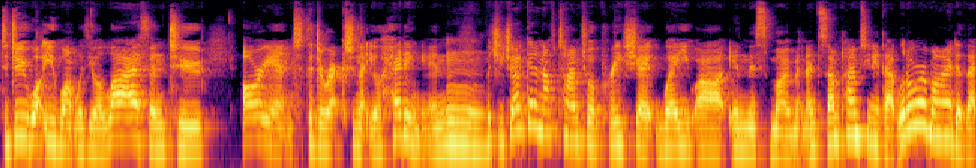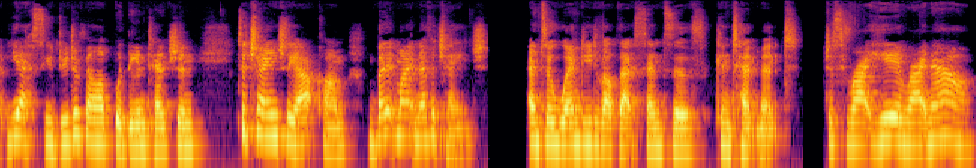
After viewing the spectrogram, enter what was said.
to do what you want with your life and to orient the direction that you're heading in. mm. But you don't get enough time to appreciate where you are in this moment. And sometimes you need that little reminder that yes, you do develop with the intention to change the outcome, but it might never change. And so when do you develop that sense of contentment? Just right here, right now.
